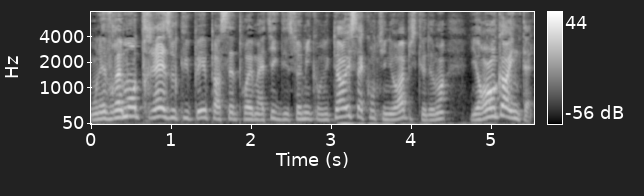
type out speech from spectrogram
on est vraiment très occupé par cette problématique des semi-conducteurs et ça continuera puisque demain il y aura encore Intel.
